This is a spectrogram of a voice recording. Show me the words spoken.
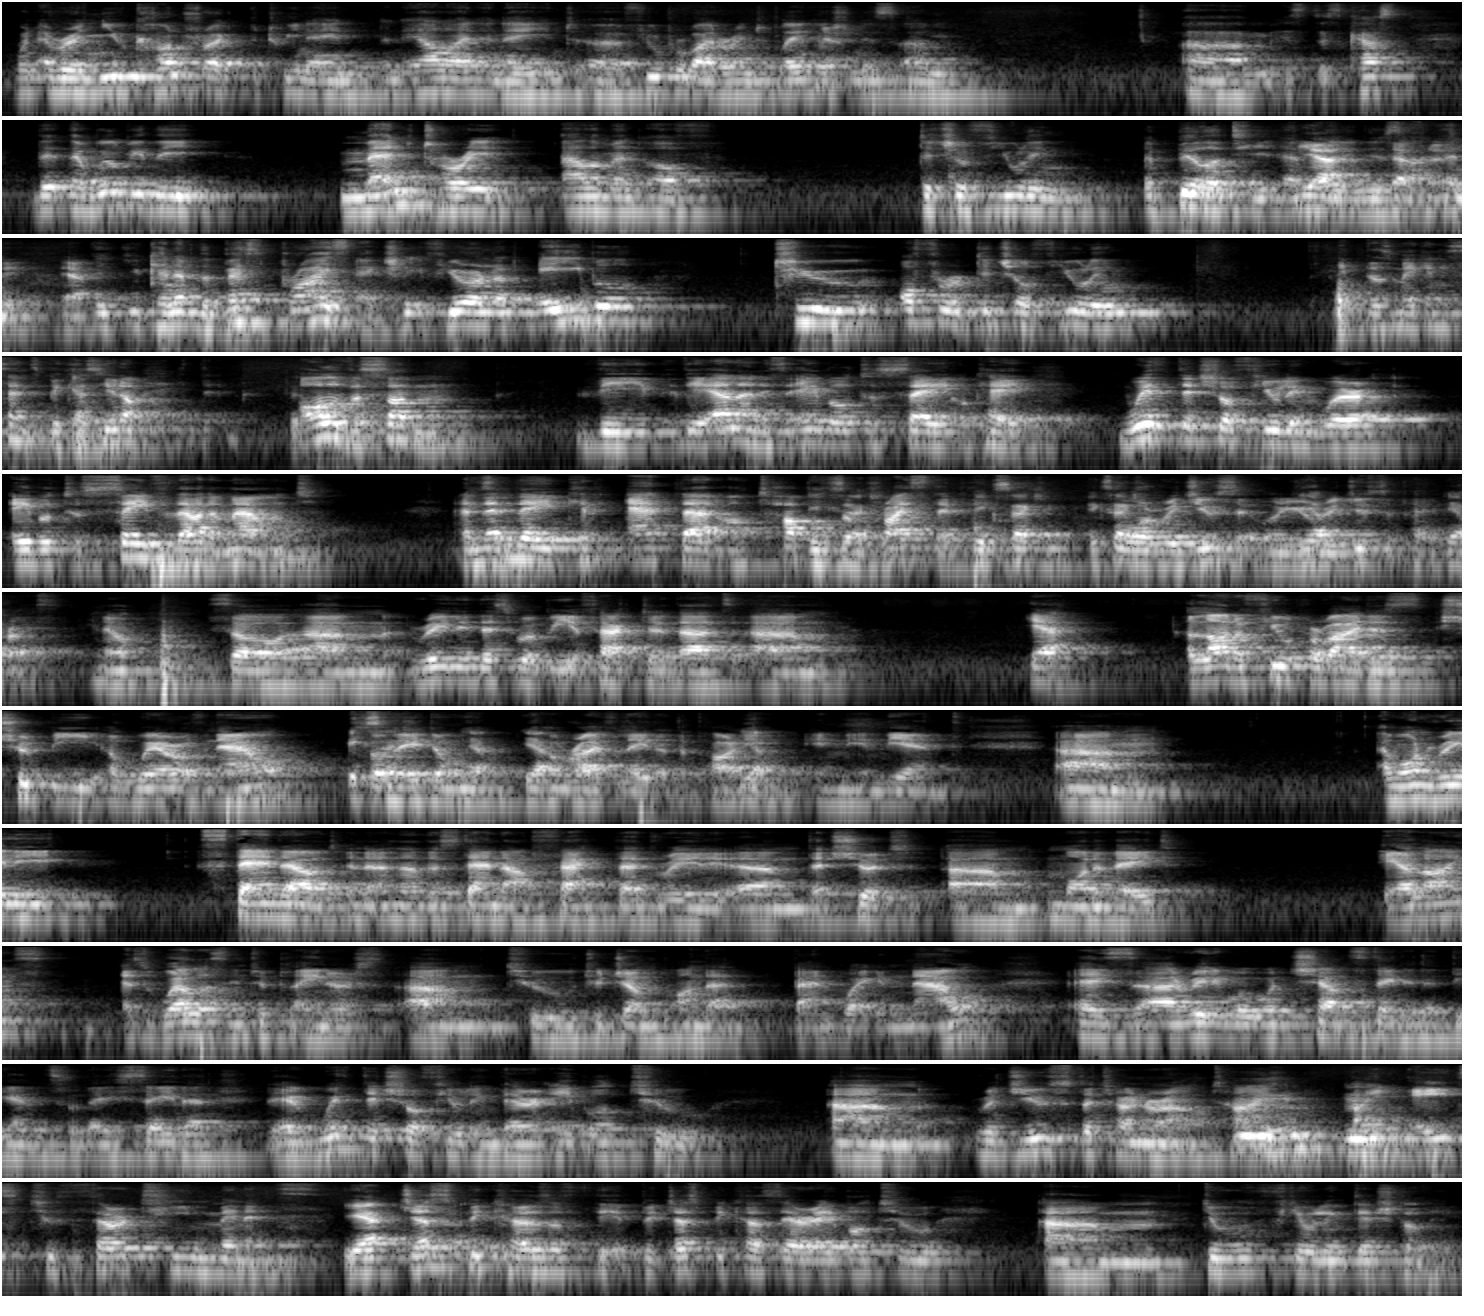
whenever a new contract between a, an airline and a uh, fuel provider into-plane agent is um, um, is discussed, there, there will be the mandatory element of digital fueling ability at Yeah, the definitely, And yeah. You can have the best price actually if you are not able to offer digital fueling. it doesn't make any sense because you know all of a sudden the the airline is able to say okay with digital fueling we're able to save that amount and then they can add that on top of the price they pay Exactly. Exactly. or reduce it or you Yeah. reduce the pay Yeah. price you know so um, really this will be a factor that um, yeah a lot of fuel providers should be aware of now so they don't Yeah. Yeah. arrive late at the party in, in the end um, I want really stand out and another standout fact that really um, that should um, motivate airlines as well as into-planers um, to to jump on that bandwagon now is uh, really what, what Shell stated at the end. So they say that they're with digital fueling they're able to um, reduce the turnaround time by eight to thirteen minutes. Yeah. just because of the just because they're able to um, do fueling digitally.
